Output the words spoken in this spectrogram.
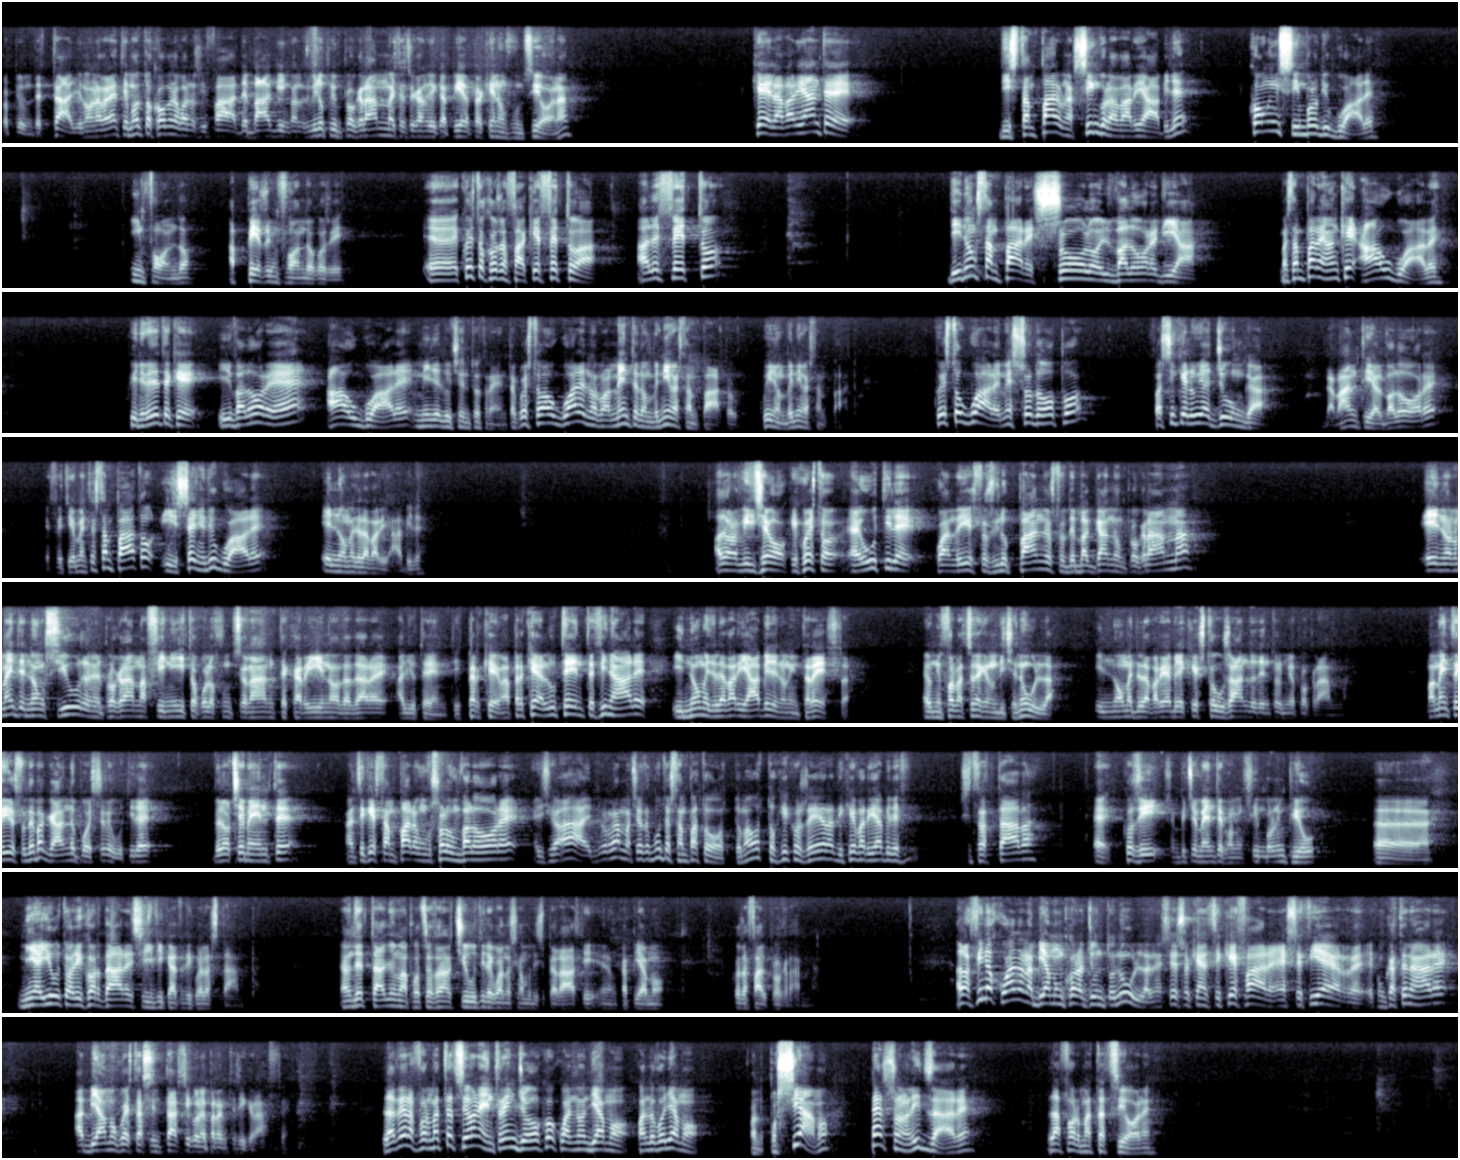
proprio un dettaglio, ma una variante molto comoda quando si fa debugging, quando sviluppi un programma e stai cercando di capire perché non funziona, che è la variante di stampare una singola variabile con il simbolo di uguale in fondo, appeso in fondo così. Eh, questo cosa fa? Che effetto ha? Ha l'effetto di non stampare solo il valore di A, ma stampare anche A uguale. Quindi vedete che il valore è A uguale 1230. Questo A uguale normalmente non veniva stampato, qui non veniva stampato. Questo uguale messo dopo fa sì che lui aggiunga davanti al valore effettivamente stampato il segno di uguale e il nome della variabile. Allora vi dicevo che questo è utile quando io sto sviluppando, sto debuggando un programma e normalmente non si usa nel programma finito, quello funzionante, carino da dare agli utenti. Perché? Ma perché all'utente finale il nome delle variabili non interessa, è un'informazione che non dice nulla, il nome della variabile che sto usando dentro il mio programma. Ma mentre io sto debuggando può essere utile velocemente anziché stampare un, solo un valore, e diceva, ah, il programma a un certo punto è stampato 8, ma 8 che cos'era, di che variabile si trattava? Eh, così, semplicemente con un simbolo in più, eh, mi aiuto a ricordare il significato di quella stampa. È un dettaglio, ma può tornarci utile quando siamo disperati e non capiamo cosa fa il programma. Allora, fino a qua non abbiamo ancora aggiunto nulla, nel senso che anziché fare str e concatenare, abbiamo questa sintassi con le parentesi graffe. La vera formattazione entra in gioco quando, andiamo, quando, vogliamo, quando possiamo personalizzare la formattazione.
